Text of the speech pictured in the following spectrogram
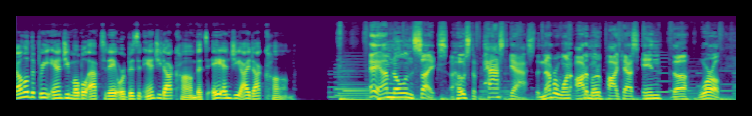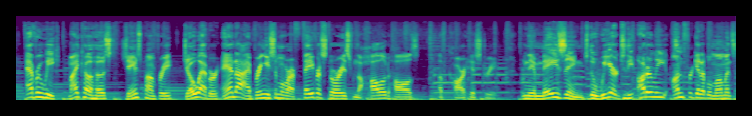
Download the free Angie mobile app today or visit Angie.com. That's A-N-G-I dot com. Hey, I'm Nolan Sykes, a host of Past Gas, the number one automotive podcast in the world. Every week, my co hosts, James Pumphrey, Joe Weber, and I bring you some of our favorite stories from the hollowed halls of car history. From the amazing to the weird to the utterly unforgettable moments,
